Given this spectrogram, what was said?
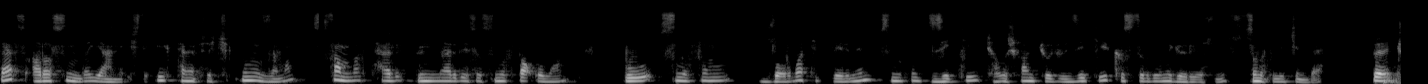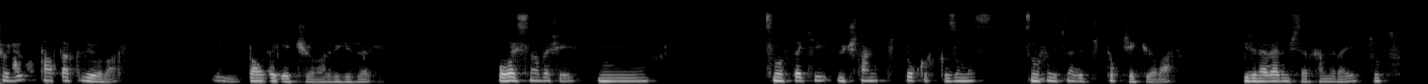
ders arasında yani işte ilk teneffüse çıktığınız zaman standart her gün neredeyse sınıfta olan bu sınıfın zorba tiplerinin sınıfın zeki, çalışkan çocuğu Zeki'yi kıstırdığını görüyorsunuz sınıfın içinde. Ve çocuğu tartaklıyorlar. İyi. Dalga geçiyorlar bir güzel. O esnada şey, hmm, sınıftaki 3 tane TikToker kızımız sınıfın içine bir TikTok çekiyorlar. Birine vermişler kamerayı. Tut.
